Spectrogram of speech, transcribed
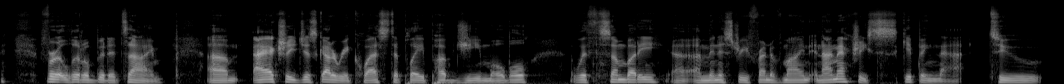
for a little bit of time. Um, I actually just got a request to play PUBG Mobile with somebody, uh, a ministry friend of mine, and I'm actually skipping that to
